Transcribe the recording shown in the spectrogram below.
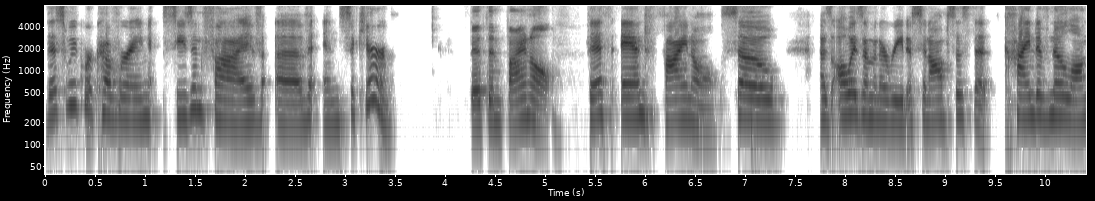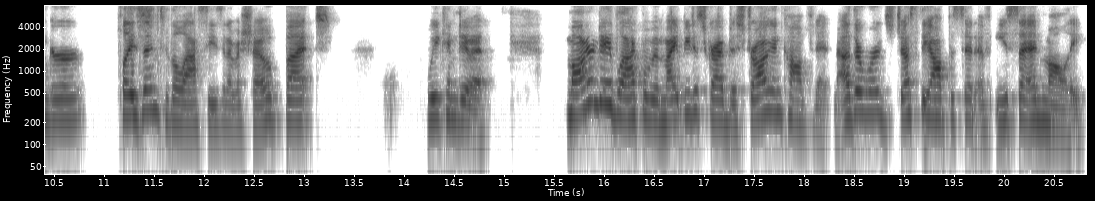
This week we're covering season five of Insecure, fifth and final. fifth and final. So, as always, I'm going to read a synopsis that kind of no longer plays into the last season of a show, but we can do it. Modern day Black women might be described as strong and confident. In other words, just the opposite of Issa and Molly.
